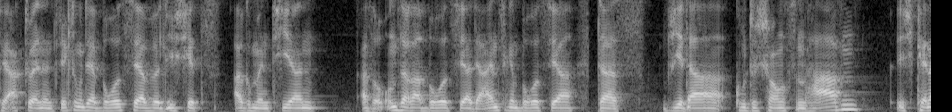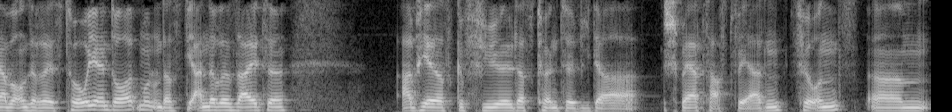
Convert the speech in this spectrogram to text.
der aktuellen Entwicklung der Borussia würde ich jetzt argumentieren, also unserer Borussia, der einzigen Borussia, dass wir da gute Chancen haben. Ich kenne aber unsere Historie in Dortmund und das ist die andere Seite. Habe hier das Gefühl, das könnte wieder schmerzhaft werden für uns. Ähm,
